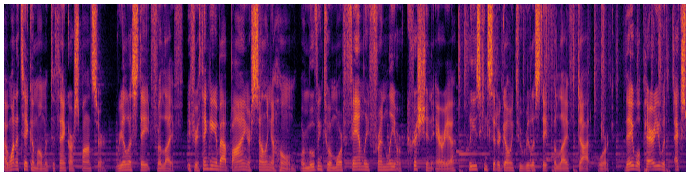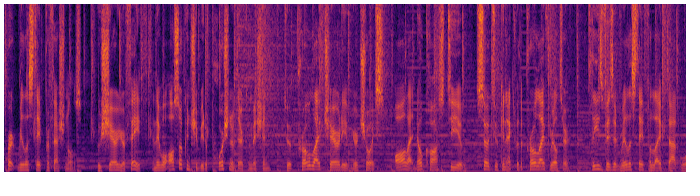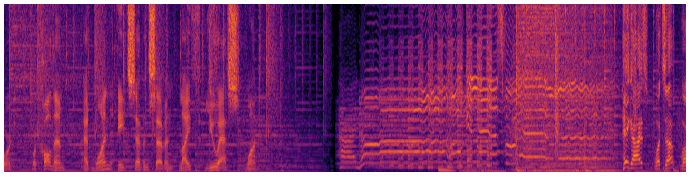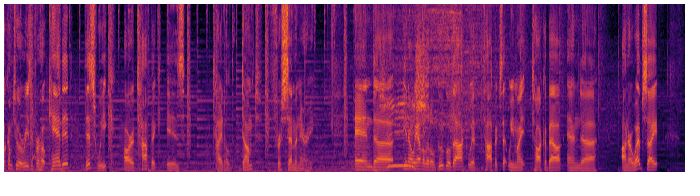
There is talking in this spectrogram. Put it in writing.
I want to take a moment to thank our sponsor, Real Estate for Life. If you're thinking about buying or selling a home or moving to a more family friendly or Christian area, please consider going to realestateforlife.org. They will pair you with expert real estate professionals who share your faith, and they will also contribute a portion of their commission to a pro life charity of your choice, all at no cost to you. So, to connect with a pro life realtor, please visit realestateforlife.org or call them at 1 877 Life US 1. I know hope can last forever. Hey guys, what's up? Welcome to A Reason for Hope Candid. This week, our topic is titled Dumped for Seminary. And, uh, you know, we have a little Google Doc with topics that we might talk about. And uh, on our website,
